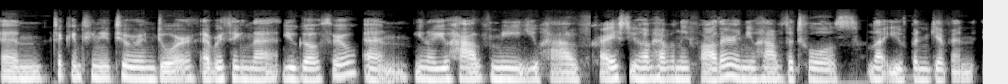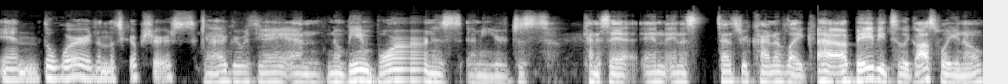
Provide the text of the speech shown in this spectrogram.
and and to continue to endure everything that you go through. And, you know, you have me, you have Christ, you have Heavenly Father, and you have the tools that you've been given in the Word and the Scriptures. Yeah, I agree with you. And, you know, being born is, I mean, you're just kind of say in in a sense you're kind of like a baby to the gospel you know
